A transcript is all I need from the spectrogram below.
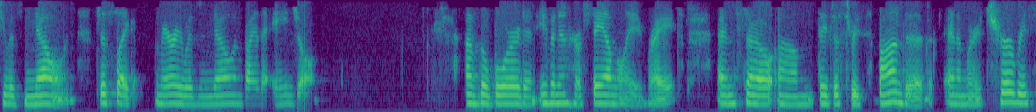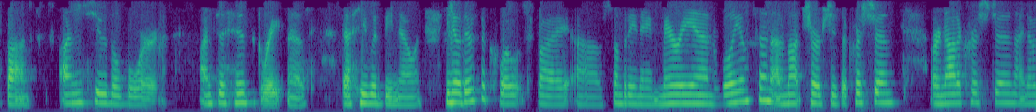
she was known just like mary was known by the angel of the lord and even in her family right and so um, they just responded in a mature response unto the Lord, unto his greatness, that he would be known. You know, there's a quote by uh, somebody named Marianne Williamson. I'm not sure if she's a Christian or not a Christian. I know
